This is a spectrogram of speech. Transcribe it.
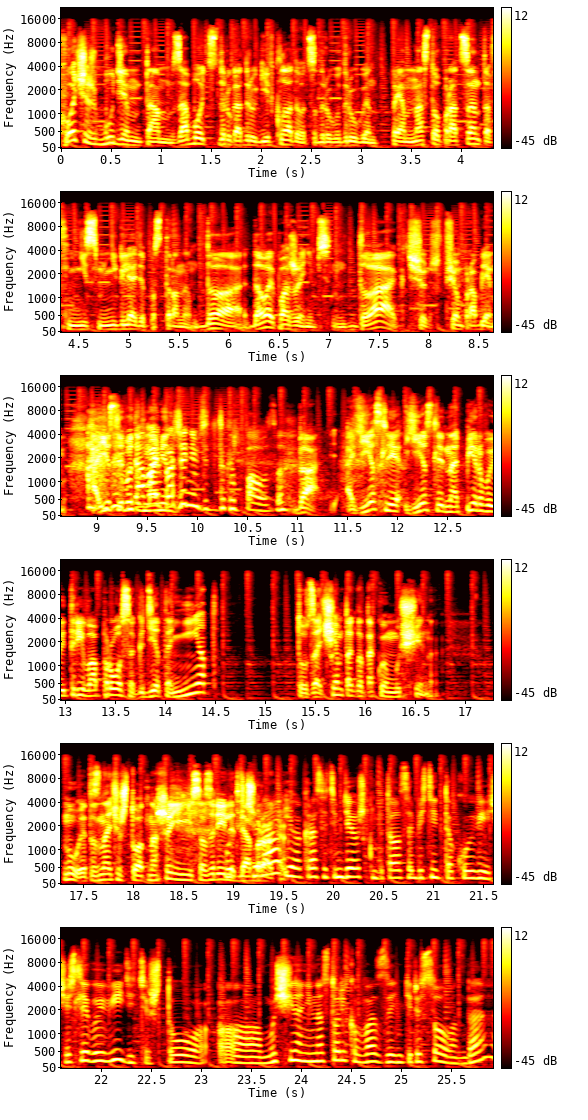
Хочешь будем там заботиться друг о друге и вкладываться друг в друга прям на 100%, не, с- не глядя по сторонам? Да. Давай поженимся. Да. в чем проблема? А если в этот Давай момент... поженимся, тут такая пауза. Да. А если, если на первые три вопроса где-то нет, то зачем тогда такой мужчина? Ну, это значит, что отношения не созрели Вот для вчера брака. я как раз этим девушкам пыталась объяснить такую вещь. Если вы видите, что э, мужчина не настолько в вас заинтересован, да,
